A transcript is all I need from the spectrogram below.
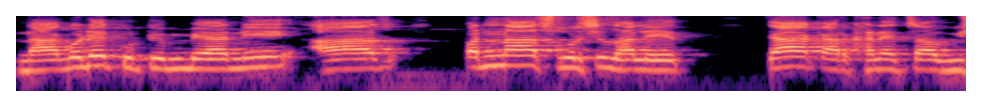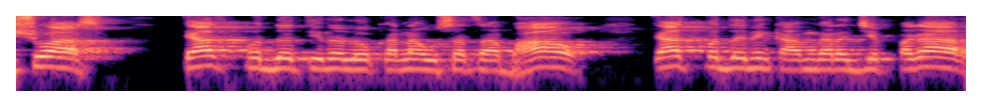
नागोडे कुटुंबियांनी आज पन्नास वर्ष झालेत. त्या कारखान्याचा विश्वास त्याच पद्धतीनं लोकांना उसाचा भाव त्याच पद्धतीने कामगारांचे पगार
